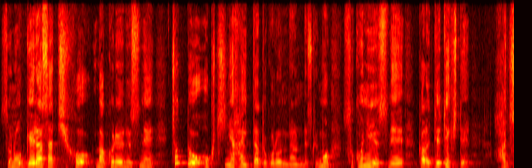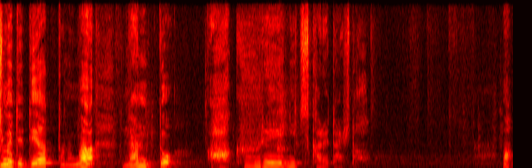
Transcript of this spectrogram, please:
そのゲラサ地方、まあ、これはですねちょっとお口に入ったところになるんですけどもそこにですねから出てきて初めて出会ったのがなんと悪霊に疲れた人。ま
